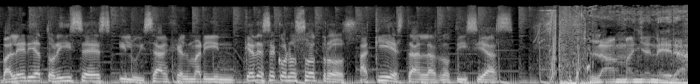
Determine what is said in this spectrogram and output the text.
Valeria Torices y Luis Ángel Marín. Quédese con nosotros, aquí están las noticias. La mañanera.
